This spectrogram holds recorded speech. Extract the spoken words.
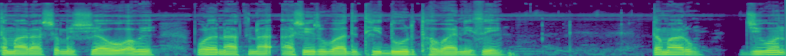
તમારા સમસ્યાઓ હવે ભોળેનાથના આશીર્વાદથી દૂર થવાની છે. તમારું જીવન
